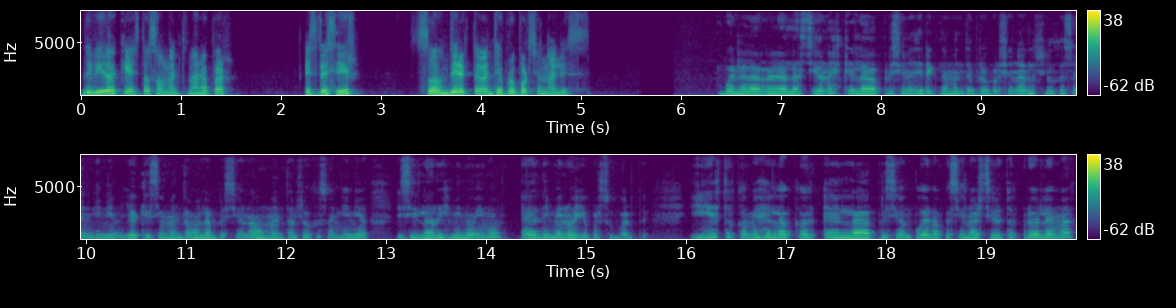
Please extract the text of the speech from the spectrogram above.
debido a que éstas aumentan a la par. Es decir, son directamente proporcionales. Bueno, la relación es que la presión es directamente proporcional al flujo sanguíneo, ya que si aumentamos la presión aumenta el flujo sanguíneo y si la disminuimos, eh, disminuye por su parte y estos cambios en la, en la, presión pueden ocasionar ciertos problemas,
